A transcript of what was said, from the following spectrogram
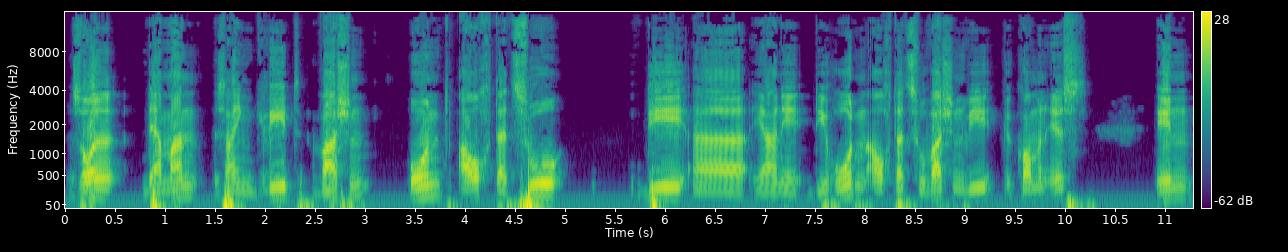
soll der Mann sein Glied waschen und auch dazu die, äh, ja, nee, die Hoden auch dazu waschen, wie gekommen ist in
